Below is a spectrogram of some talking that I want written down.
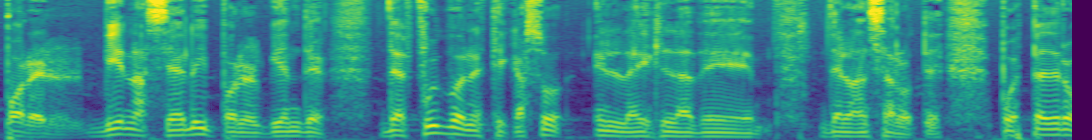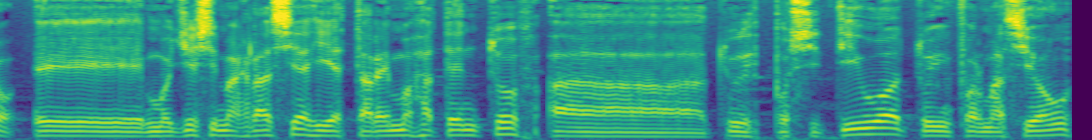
por el bien hacer y por el bien del fútbol, en este caso en la isla de, Lanzarote. Pues Pedro, muchísimas gracias y estaremos atentos a tu dispositivo, a tu información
